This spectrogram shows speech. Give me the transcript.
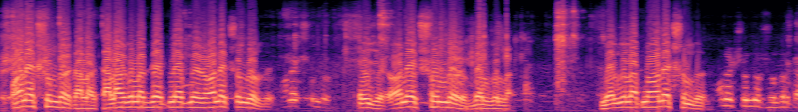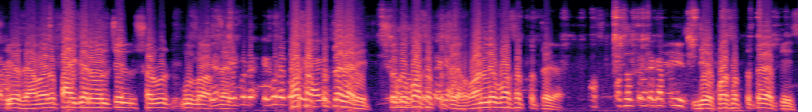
অনেক সুন্দর কালার। কালারগুলো দেখলে আপনার অনেক সুন্দর অনেক সুন্দর। এই যে অনেক সুন্দর বেলগুলা। বেলগুলো আপনার অনেক সুন্দর। অনেক সুন্দর সুন্দর ঠিক আছে আমাদের পাইকারি হোলসেল সর্বমূল্য আপনার? পঁচাত্তর টাকা? রেট শুধু পঁচাত্তর টাকা? অনলি পঁচাত্তর টাকা। পঁচাত্তর টাকা পিস যে পঁচাত্তর টাকা পিস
